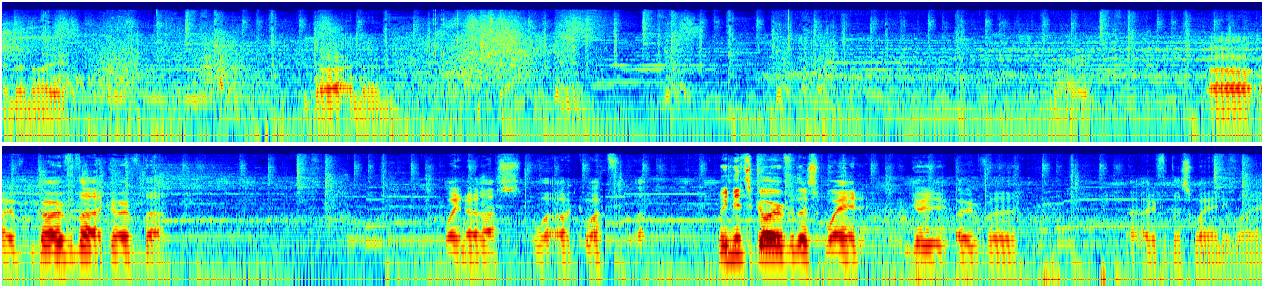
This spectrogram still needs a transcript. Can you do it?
And then I do that, and then... Right. Uh, go over there, go over there. Wait, no, that's... What, what, uh, we need to go over this way, go over... Uh, over this way anyway.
